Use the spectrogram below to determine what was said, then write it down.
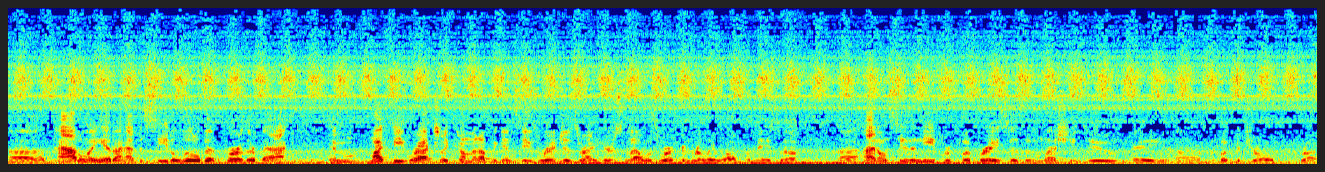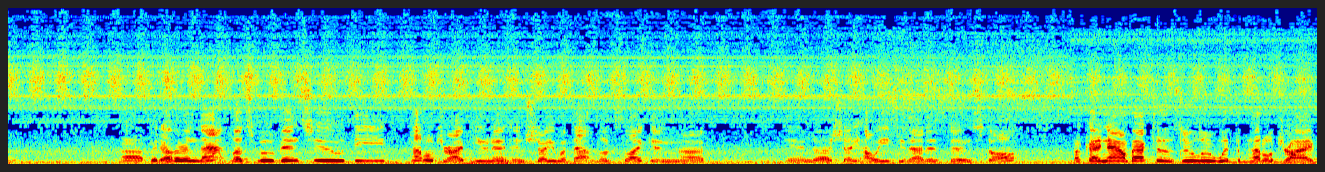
uh, paddling it I had the seat a little bit further back and my feet were actually coming up against these ridges right here so that was working really well for me so uh, I don't see the need for foot braces unless you do a uh, foot controlled rudder. Uh, but other than that, let's move into the pedal drive unit and show you what that looks like and, uh, and uh, show you how easy that is to install. Okay, now back to the Zulu with the pedal drive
